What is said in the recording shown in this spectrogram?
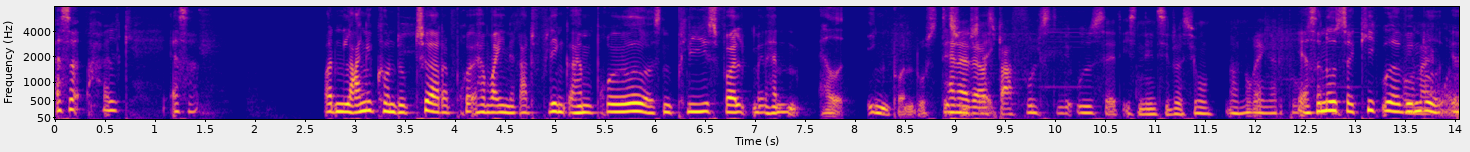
Altså, hold kæ- altså, og den lange konduktør, der prøv, han var egentlig ret flink, og han prøvede at sådan please folk, men han havde ingen pondus. Det Han er da jeg også ikke. bare fuldstændig udsat i sådan en situation. Nå, nu ringer det på. Jeg er så nødt til at kigge ud af nej, vinduet. jeg nej,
